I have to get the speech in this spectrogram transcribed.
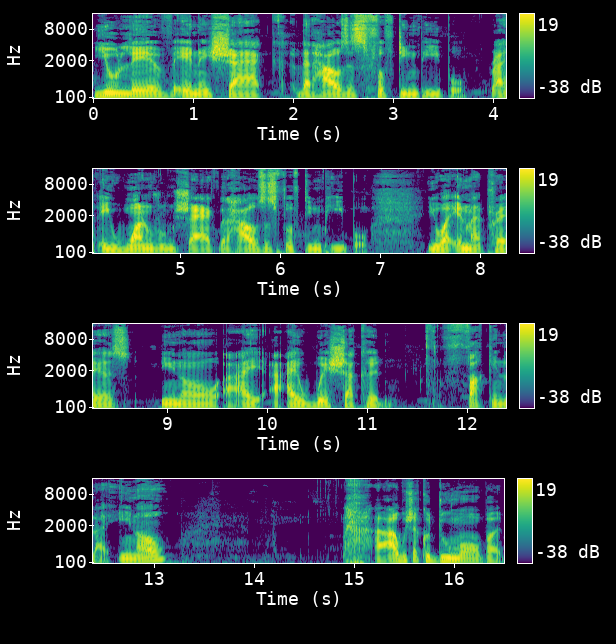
you live in a shack that houses 15 people, right? A one room shack that houses 15 people. You are in my prayers. You know, I, I wish I could fucking like, you know, I wish I could do more, but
